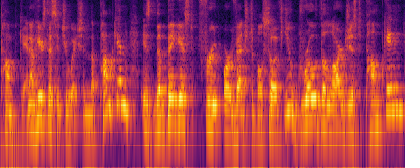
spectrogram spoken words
pumpkin. Now here's the situation. The pumpkin is the biggest fruit or vegetable, so if you grow the largest pumpkin,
